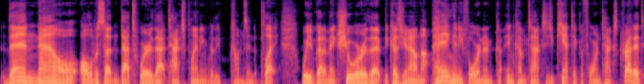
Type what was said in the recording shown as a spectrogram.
then now all of a sudden that's where that tax planning really comes into play, where you've got to make sure that because you're now not paying any foreign income taxes, you can't take a foreign tax credit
